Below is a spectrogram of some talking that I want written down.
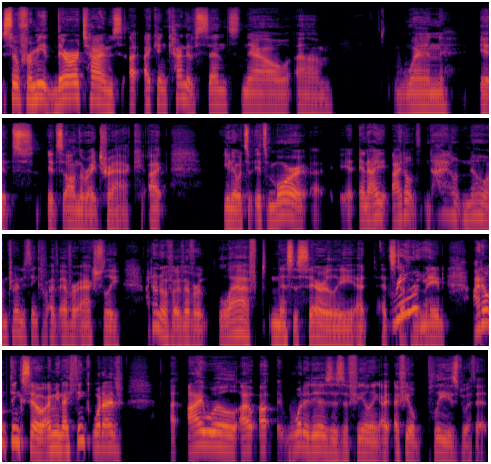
so for me, there are times I, I can kind of sense now um, when it's it's on the right track. I, you know, it's it's more, uh, and I I don't I don't know. I'm trying to think if I've ever actually I don't know if I've ever laughed necessarily at at stuff really? I made. I don't think so. I mean, I think what I've I will. I, I, what it is is a feeling. I, I, feel pleased with it.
